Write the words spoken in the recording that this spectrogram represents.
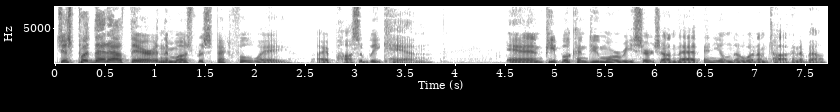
Just put that out there in the most respectful way I possibly can. And people can do more research on that, and you'll know what I'm talking about.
